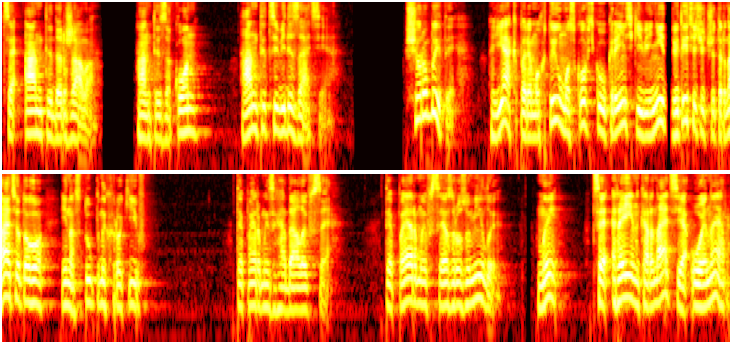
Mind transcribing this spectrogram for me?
це антидержава, антизакон, антицивілізація. Що робити? Як перемогти у московсько-українській війні 2014 і наступних років? Тепер ми згадали все. Тепер ми все зрозуміли. Ми це реінкарнація УНР.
